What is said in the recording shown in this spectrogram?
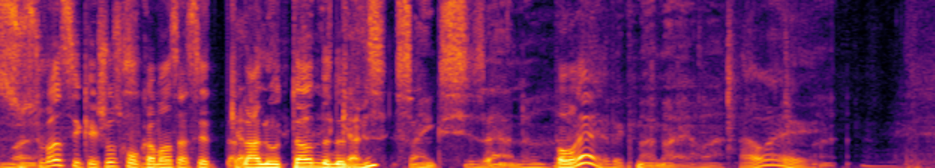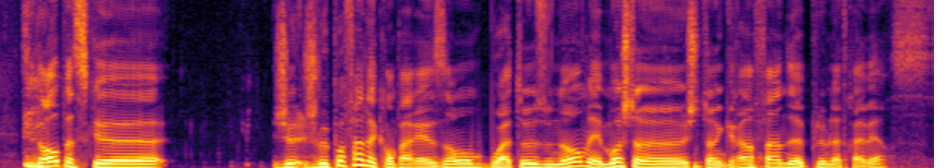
souvent, c'est quelque chose qu'on commence à cette- Quatre- dans l'automne de notre vie. 5-6 ans, là. Pas vrai? Avec ma mère. ouais. Ah ouais. C'est drôle parce que je, je veux pas faire de comparaison boiteuse ou non, mais moi, je suis un, un grand fan de Plume la Traverse,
